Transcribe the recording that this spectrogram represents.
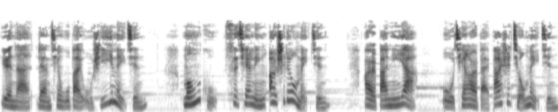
越南两千五百五十一美金，蒙古四千零二十六美金，阿尔巴尼亚五千二百八十九美金，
